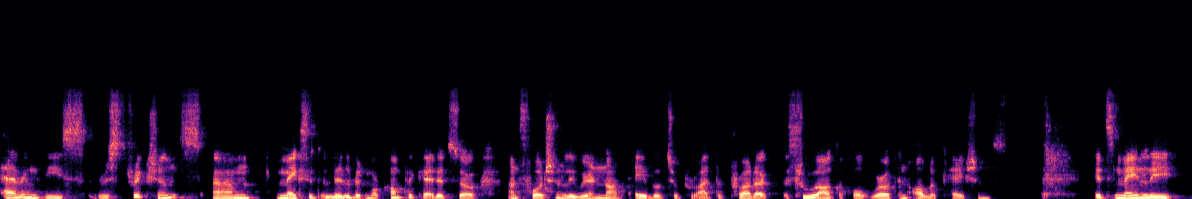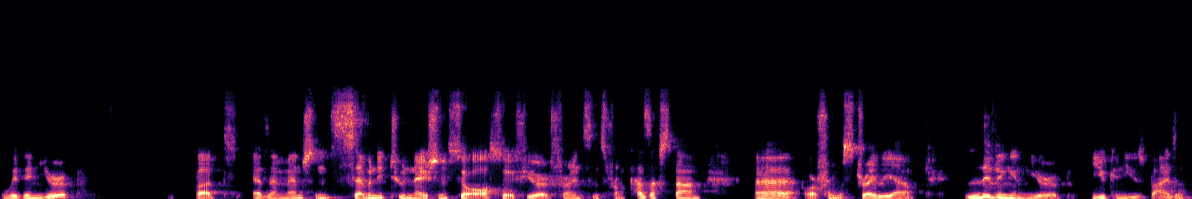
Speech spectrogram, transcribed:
having these restrictions um, makes it a little bit more complicated. So unfortunately, we are not able to provide the product throughout the whole world in all locations. It's mainly within Europe, but as I mentioned, 72 nations. So also, if you're, for instance, from Kazakhstan uh, or from Australia, living in Europe, you can use Bison.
